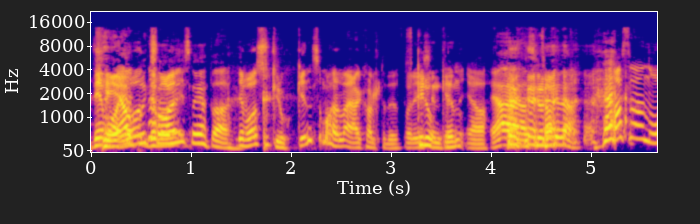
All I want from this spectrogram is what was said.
det, var jo, det, var, det var skrukken, som Harald Eia kalte det for. i sin Skrukken, tid. ja. Ja, ja, skrukken, ja. Altså, nå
